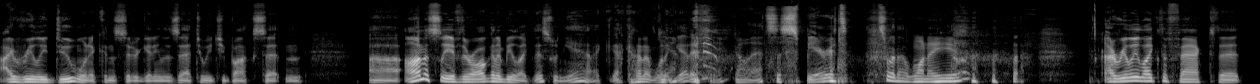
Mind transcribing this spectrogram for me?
I really do want to consider getting the Zatoichi box set. And uh, honestly, if they're all going to be like this one, yeah, I, I kind of want to Yeah. get it. Oh, that's the spirit. That's what I want to hear. I really like the fact that.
